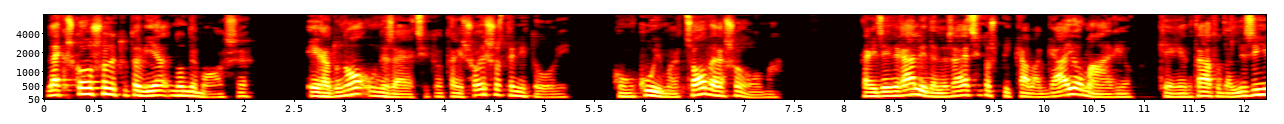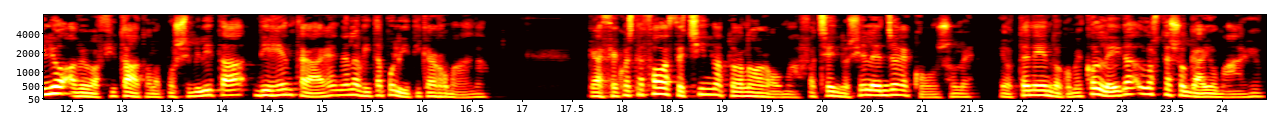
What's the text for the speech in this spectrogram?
L'ex console tuttavia non demorse e radunò un esercito tra i suoi sostenitori, con cui marciò verso Roma. Tra i generali dell'esercito spiccava Gaio Mario, che rientrato dall'esilio aveva fiutato la possibilità di rientrare nella vita politica romana. Grazie a queste forze Cinna tornò a Roma, facendosi eleggere console e ottenendo come collega lo stesso Gaio Mario.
